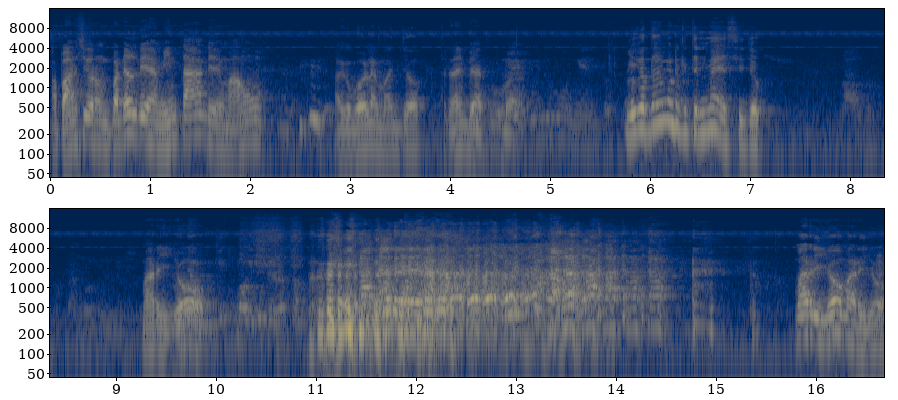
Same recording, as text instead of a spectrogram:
apaan sih orang padahal dia yang minta dia yang mau agak boleh manjok ternyata biar Lu katanya mau deketin Messi, Job. Mario. Mario Mario.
